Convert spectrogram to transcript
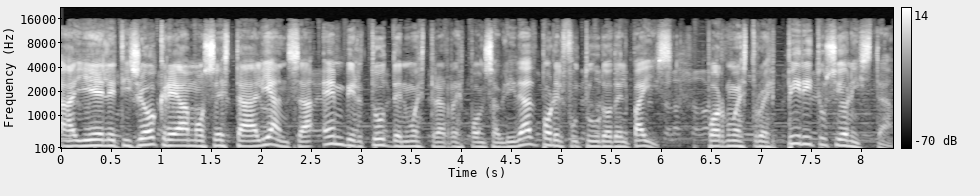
Ayelet y yo creamos esta alianza en virtud de nuestra responsabilidad por el futuro del país, por nuestro espíritu sionista.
